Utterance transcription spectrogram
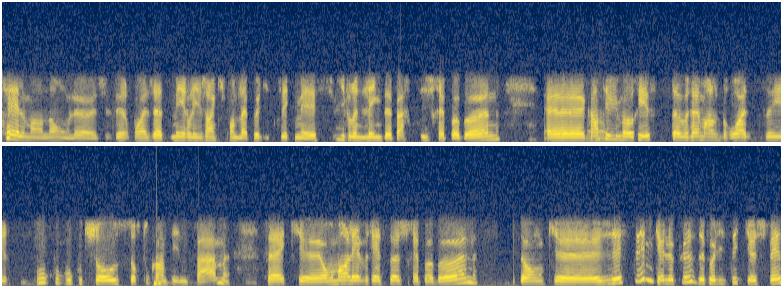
tellement non là. Je veux dire, moi j'admire les gens qui font de la politique, mais suivre une ligne de parti, je serais pas bonne. Euh, quand Ah. tu es humoriste, tu as vraiment le droit de dire beaucoup, beaucoup de choses, surtout quand tu es une femme. Fait que on m'enlèverait ça, je serais pas bonne. Donc, euh, j'estime que le plus de politique que je fais,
